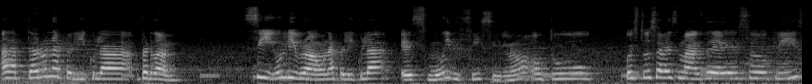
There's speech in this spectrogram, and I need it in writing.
adaptar una película, perdón, sí, un libro a una película es muy difícil, ¿no? O tú, pues tú sabes más de eso, Chris,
